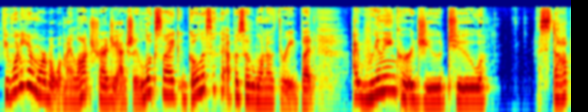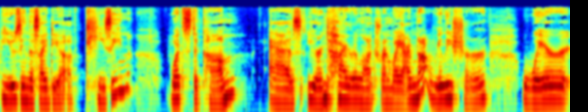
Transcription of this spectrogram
If you want to hear more about what my launch strategy actually looks like, go listen to episode 103. But I really encourage you to stop using this idea of teasing what's to come as your entire launch runway. I'm not really sure where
